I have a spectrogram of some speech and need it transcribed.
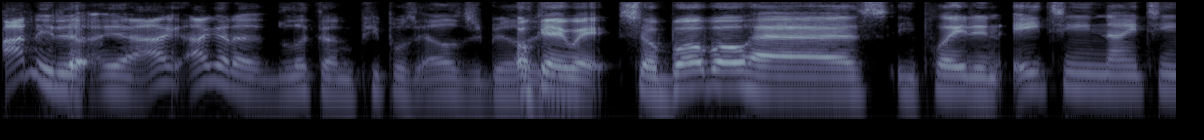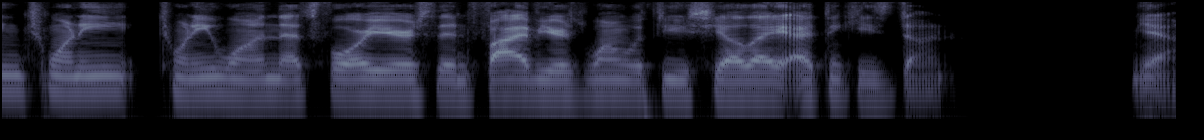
I need to. Yeah, I, I gotta look on people's eligibility. Okay, wait. So Bobo has he played in 18, 19, 20, 21. That's four years, then five years, one with UCLA. I think he's done. Yeah.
